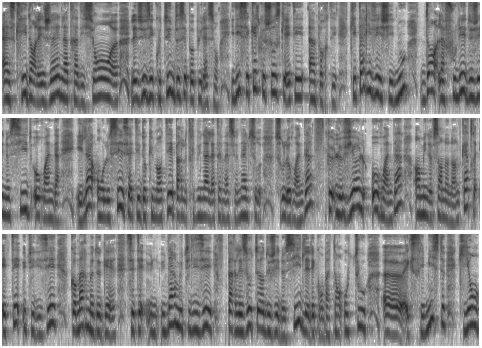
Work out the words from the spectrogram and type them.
inscrit dans les gènes, la tradition, euh, les us et coutumes de ces populations. Il dit c'est quelque chose qui a été importé, qui est arrivé chez nous dans la foulée du génocide au Rwanda. Et là, on le sait, ça a été documenté par le tribunal international sur, sur le Rwanda, que le viol au Rwanda en 1994 était utilisé comme arme de guerre. C'était une, une, arme utilisée par les auteurs du génocide, les, combattants hutus euh, extrémistes, qui ont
